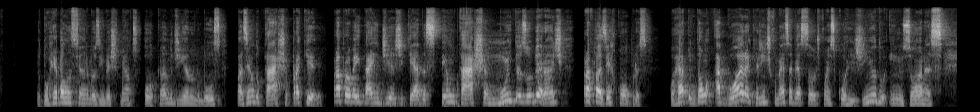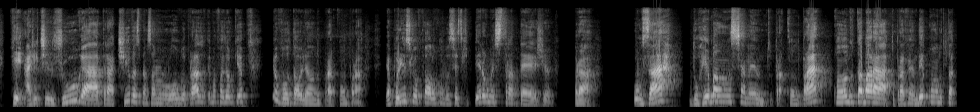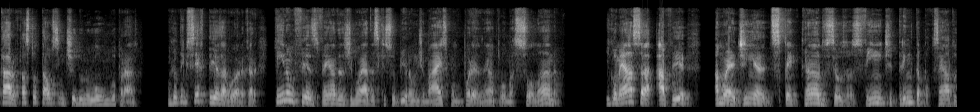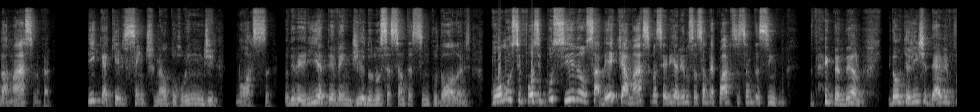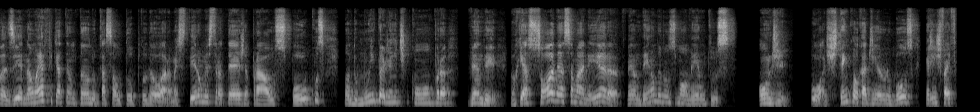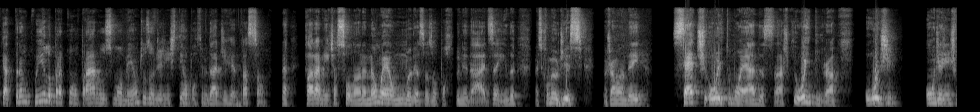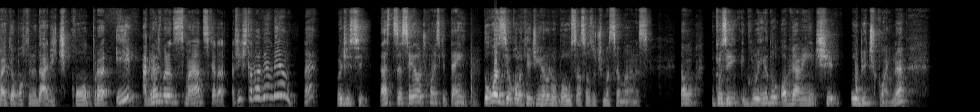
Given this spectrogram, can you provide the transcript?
Eu estou rebalanceando meus investimentos, colocando dinheiro no bolso, fazendo caixa. Para quê? Para aproveitar em dias de quedas, ter um caixa muito exuberante para fazer compras. Correto? Então, agora que a gente começa a ver essas altcoins corrigindo em zonas que a gente julga atrativas, pensando no longo prazo, eu vou fazer o quê? Eu vou estar olhando para comprar. E é por isso que eu falo com vocês que ter uma estratégia para usar do rebalanceamento, para comprar quando está barato, para vender quando está caro, faz total sentido no longo prazo. Porque eu tenho certeza agora, cara, quem não fez vendas de moedas que subiram demais, como por exemplo uma Solana, e começa a ver a moedinha despencando seus 20, 30% da máxima, cara, fica aquele sentimento ruim de nossa, eu deveria ter vendido nos 65 dólares. Como se fosse possível saber que a máxima seria ali no 64, 65. Você tá entendendo? Então o que a gente deve fazer não é ficar tentando caçar o topo toda hora, mas ter uma estratégia para aos poucos, quando muita gente compra, vender. Porque é só dessa maneira, vendendo nos momentos onde pô, a gente tem que colocar dinheiro no bolso, que a gente vai ficar tranquilo para comprar nos momentos onde a gente tem oportunidade de retração. Né? Claramente a Solana não é uma dessas oportunidades ainda, mas como eu disse, eu já mandei sete, oito moedas, acho que oito já, hoje, onde a gente vai ter oportunidade de compra e a grande maioria das moedas, cara, a gente estava vendendo, né? Eu disse, das 16 altcoins que tem, 12 eu coloquei dinheiro no bolso nessas últimas semanas. Então, inclusive, incluindo, obviamente, o Bitcoin, né?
